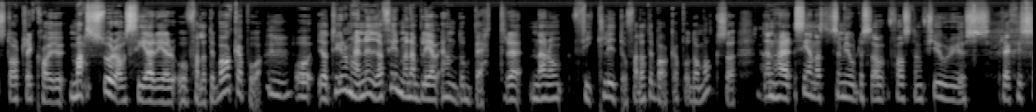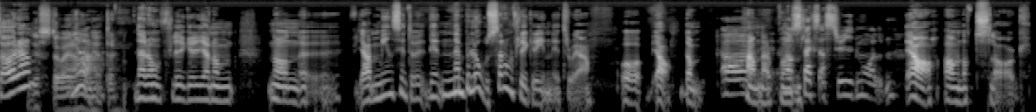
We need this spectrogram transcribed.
Star Trek har ju massor av serier att falla tillbaka på. Mm. Och jag tycker de här nya filmerna blev ändå bättre när de fick lite att falla tillbaka på dem också. Den här senaste som gjordes av Fast and Furious-regissören, just det, vad är det han Ja. heter? där de flyger genom någon, eh, jag minns inte, det är en nebulosa de flyger in i tror jag. Och ja, de Ja, hamnar på något en, slags asteroidmoln. ja, av något slag.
